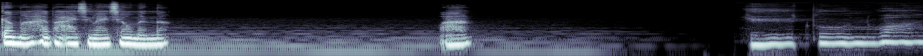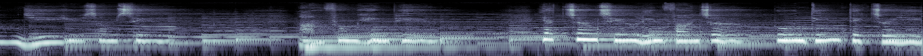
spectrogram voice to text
干嘛害怕爱情来敲门呢？已于深宵，晚风轻飘。一张俏脸泛着半点的醉意，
